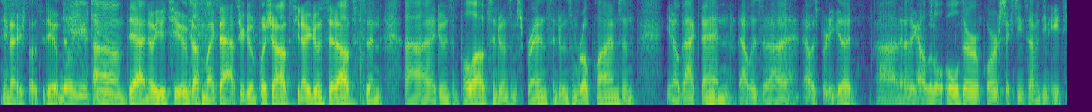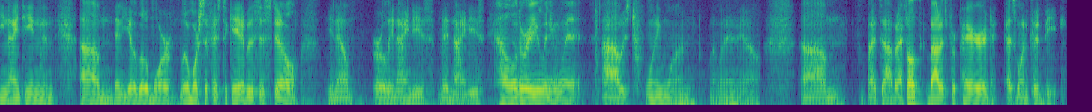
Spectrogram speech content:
you know, you're supposed to do. No YouTube. Um, yeah, no YouTube, nothing like that. So you're doing push-ups, you know, you're doing sit-ups and uh, doing some pull-ups and doing some sprints and doing some rope climbs. And, you know, back then that was, uh, that was pretty good. Uh, then as I got a little older, of course, 16, 17, 18, 19, and um, then you get a little more, little more sophisticated, but this is still, you know, early 90s, mid 90s. How old were you when you went? Uh, I was 21 when I went in, you know. Um, but, uh, but I felt about as prepared as one could be.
